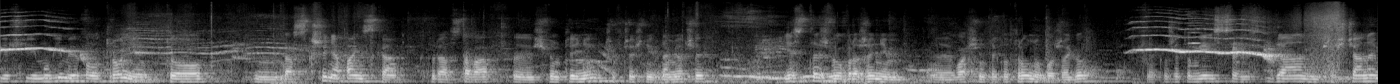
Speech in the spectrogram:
Jeśli mówimy o tronie, to mm, ta skrzynia pańska, która stała w świątyni, czy wcześniej w namiocie, jest też wyobrażeniem e, właśnie tego tronu Bożego, jako że to miejsce jest idealnym prześcianem,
